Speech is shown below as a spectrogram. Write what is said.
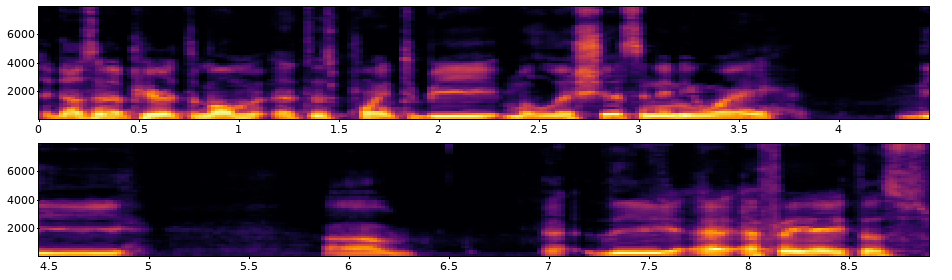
it doesn't appear at the moment, at this point, to be malicious in any way. The uh, the FAA at this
